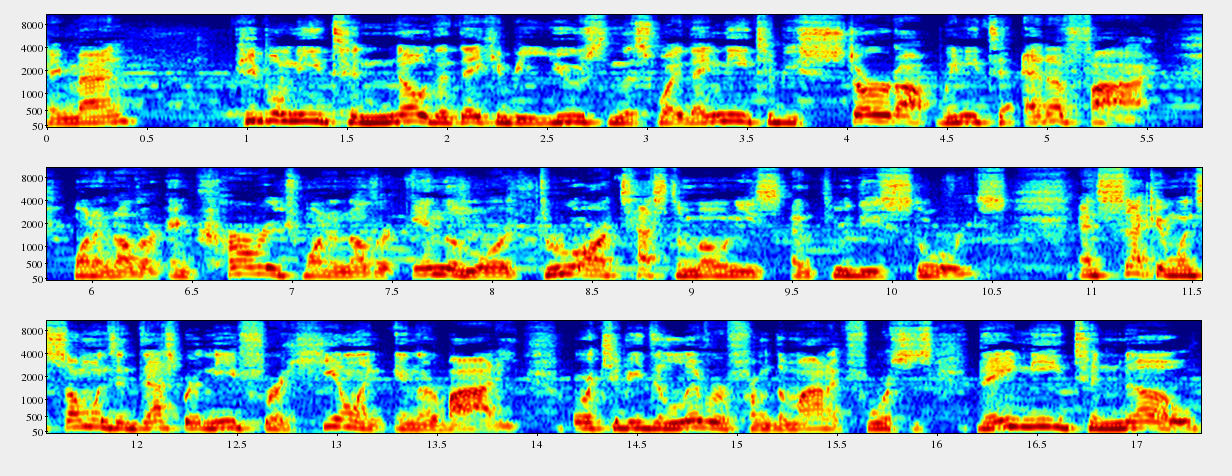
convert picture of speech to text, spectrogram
Amen. People need to know that they can be used in this way. They need to be stirred up. We need to edify one another, encourage one another in the Lord through our testimonies and through these stories. And second, when someone's in desperate need for healing in their body or to be delivered from demonic forces, they need to know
